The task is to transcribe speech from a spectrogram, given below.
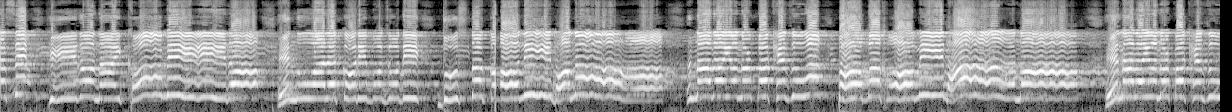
আছে হিৰণাক্ষবীৰা এ নোৱাৰে কৰিব এ নারায়ণের পাখে জুয়া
